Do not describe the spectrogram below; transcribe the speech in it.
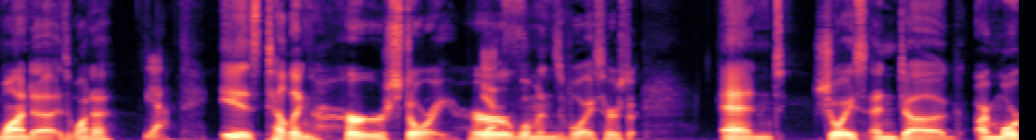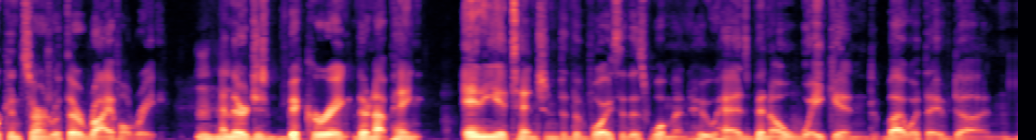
Wanda, is it Wanda? Yeah. Is telling her story, her Yes. woman's voice, her story. And Joyce and Doug are more concerned with their rivalry. Mm-hmm. And they're just bickering. They're not paying any attention to the voice of this woman who has been awakened by what they've done.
